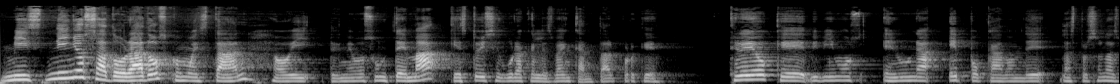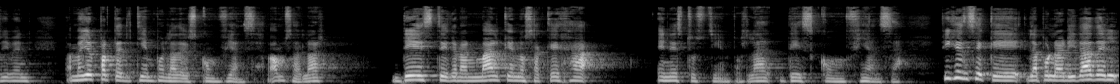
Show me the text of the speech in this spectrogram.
Mis niños adorados, ¿cómo están? Hoy tenemos un tema que estoy segura que les va a encantar porque creo que vivimos en una época donde las personas viven la mayor parte del tiempo en la desconfianza. Vamos a hablar de este gran mal que nos aqueja en estos tiempos, la desconfianza. Fíjense que la polaridad del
